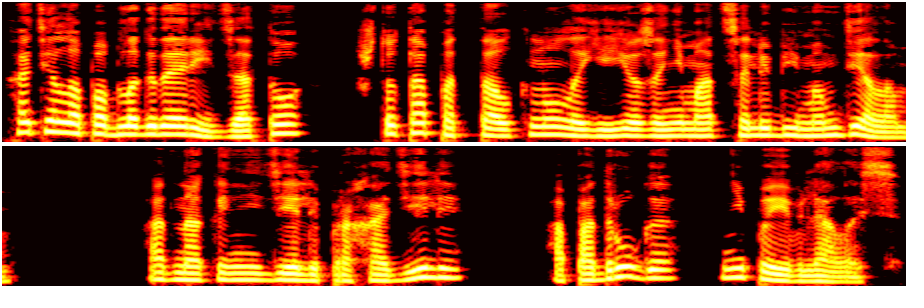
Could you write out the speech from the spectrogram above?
хотела поблагодарить за то, что та подтолкнула ее заниматься любимым делом. Однако недели проходили, а подруга не появлялась.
